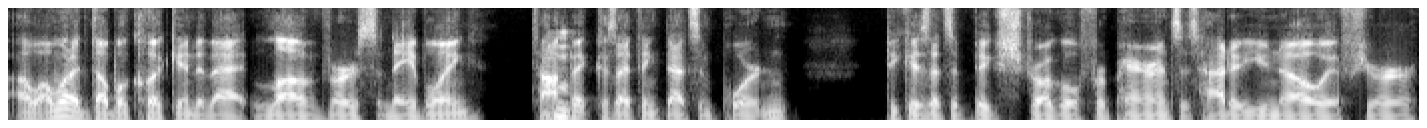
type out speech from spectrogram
Oh, I want to double click into that love versus enabling mm-hmm. topic because mm-hmm. I think that's important because that's a big struggle for parents is how do you know if you're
